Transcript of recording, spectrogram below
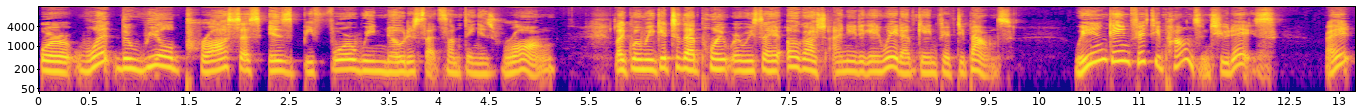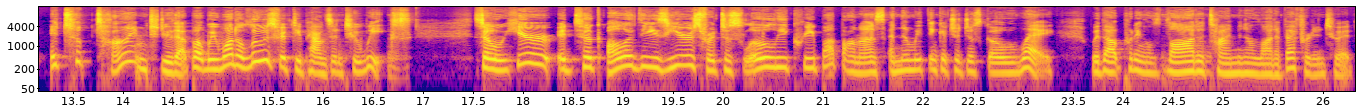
or what the real process is before we notice that something is wrong, like when we get to that point where we say, oh gosh, I need to gain weight, I've gained 50 pounds. We didn't gain 50 pounds in two days, right? It took time to do that, but we want to lose 50 pounds in two weeks. So here it took all of these years for it to slowly creep up on us. And then we think it should just go away without putting a lot of time and a lot of effort into it.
